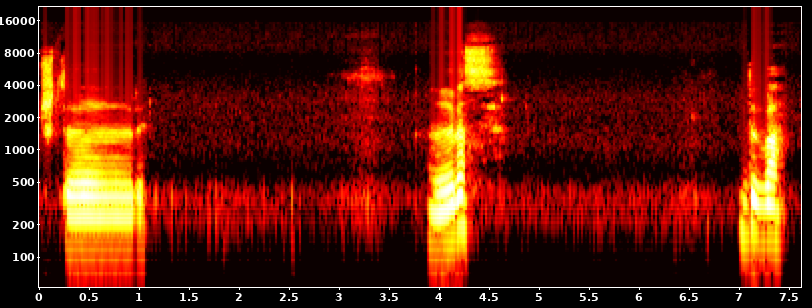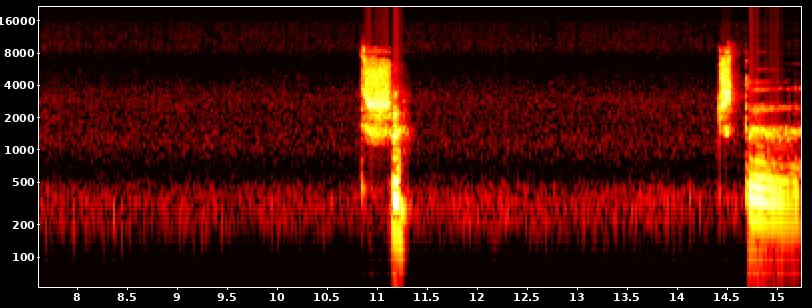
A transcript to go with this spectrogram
cztery. Raz, dwa, trzy, cztery.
